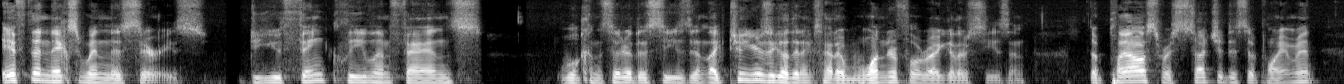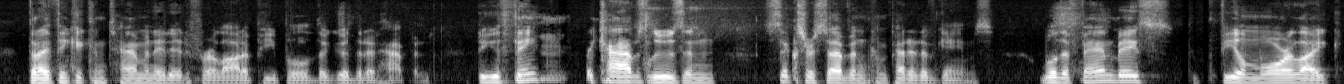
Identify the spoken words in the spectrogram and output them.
if the Knicks win this series, do you think Cleveland fans will consider the season like two years ago? The Knicks had a wonderful regular season. The playoffs were such a disappointment that I think it contaminated for a lot of people the good that had happened. Do you think mm-hmm. the Cavs lose in six or seven competitive games? Will the fan base feel more like,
